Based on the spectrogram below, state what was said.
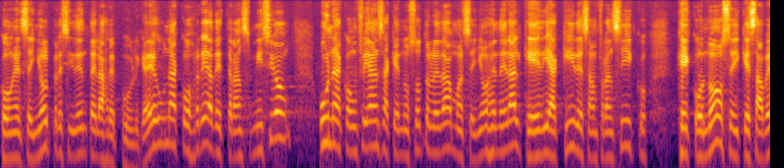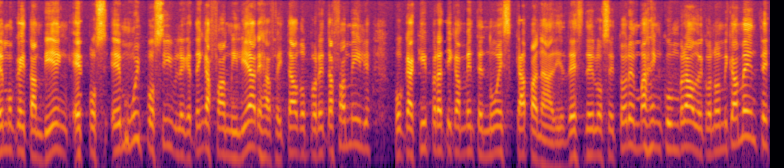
con el señor presidente de la República. Es una correa de transmisión, una confianza que nosotros le damos al señor general, que es de aquí, de San Francisco, que conoce y que sabemos que también es, muy posible que tenga familiares afectados por esta familia, porque aquí prácticamente no escapa nadie, desde los sectores más encumbrados económicamente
